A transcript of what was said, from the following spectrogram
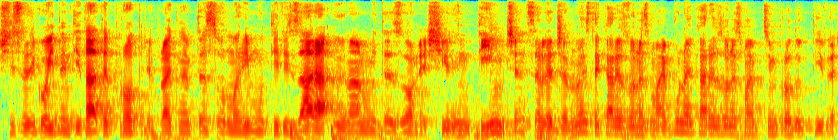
și să zic o identitate proprie. Practic noi putem să urmărim utilizarea în anumite zone și în timp ce înțelegem noi este care zone sunt mai bune, care zone sunt mai puțin productive.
